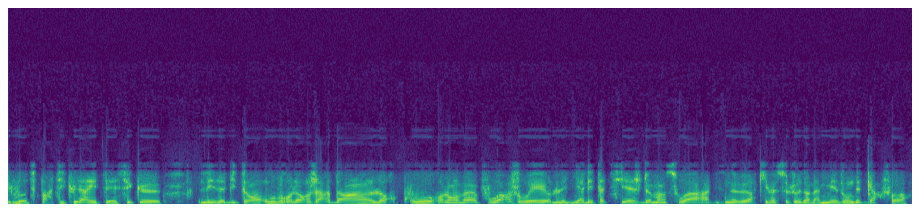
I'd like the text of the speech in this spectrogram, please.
l'autre particularité, c'est que les habitants ouvrent leur jardin, leur cours. On va pouvoir jouer. Il y a l'état de siège demain soir à 19h qui va se jouer dans la maison d'Edgar Fort.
